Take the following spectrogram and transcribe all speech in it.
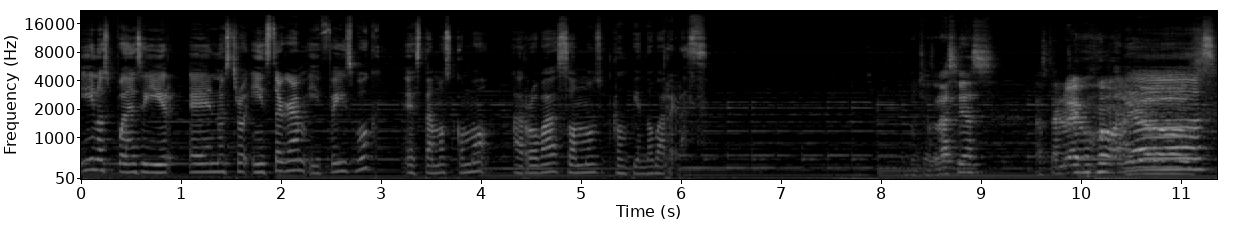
Y nos pueden seguir en nuestro Instagram y Facebook. Estamos como arroba somos rompiendo barreras. Muchas gracias. Hasta luego. Adiós.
